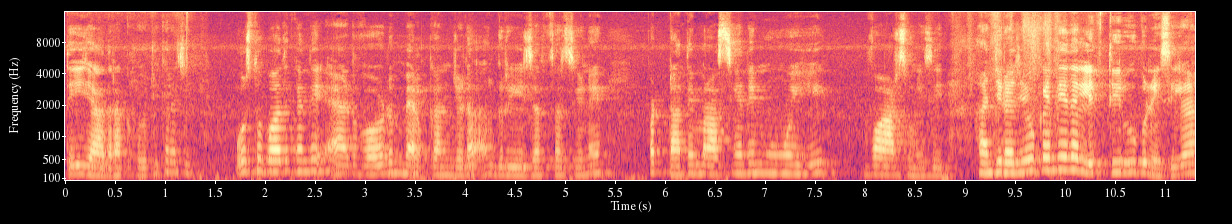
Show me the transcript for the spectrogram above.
ਤੇ ਯਾਦ ਰੱਖ ਲਓ, ਠੀਕ ਹੈ ਜੀ ਉਸ ਤੋਂ ਬਾਅਦ ਕਹਿੰਦੇ ਐਡਵਰਡ ਮੈਲਕਨ, ਜਿਹੜਾ ਅੰਗਰੇਜ਼ ਅਫਸਰ ਸੀ ਉਹਨੇ ਭੱਟਾਂ ਤੇ ਮਰਾਸੀਆਂ ਦੇ ਮੂੰਹ ਇਹ ਵਾਰ ਸੁਣੀ ਸੀ। ਹਾਂਜੀ ਰਾਜੇ, ਉਹ ਕਹਿੰਦੇ ਇਹਦਾ ਲਿਖਤੀ ਰੂਪ ਨਹੀਂ ਸੀਗਾ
